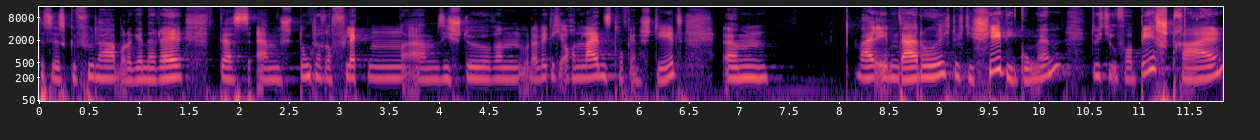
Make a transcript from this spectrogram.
dass sie das Gefühl haben oder generell, dass ähm, dunklere Flecken ähm, sie stören oder wirklich auch ein Leidensdruck entsteht. Ähm, weil eben dadurch, durch die Schädigungen, durch die UVB-Strahlen,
